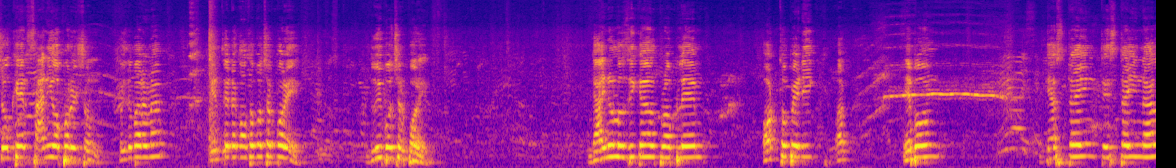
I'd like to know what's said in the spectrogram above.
চোখের সানি অপারেশন, হইতে পারে না? কিন্তু এটা কত বছর পরে? দুই বছর পরে। গাইনোলজিক্যাল প্রবলেম, অর্থোপেডিক এবং গ্যাস্টাইন টেস্টাইনাল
